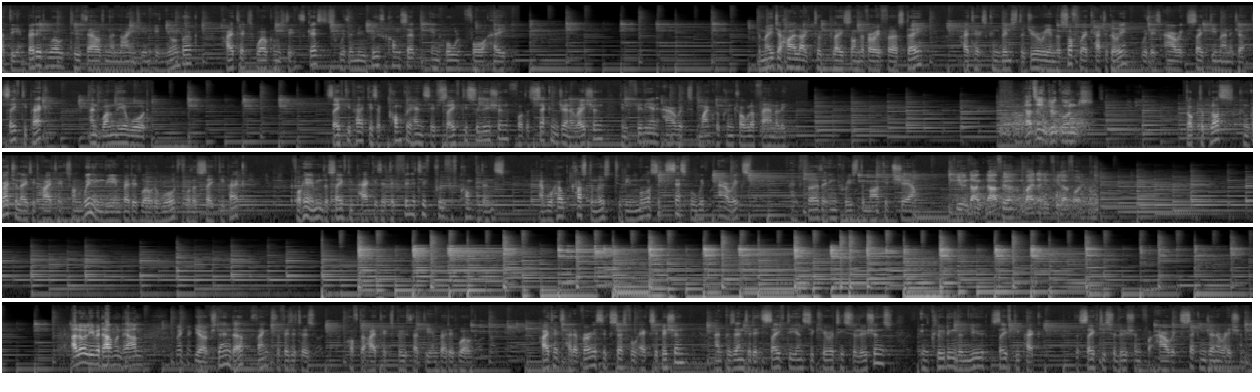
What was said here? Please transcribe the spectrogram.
At the Embedded World 2019 in Nuremberg, Hitex welcomes its guests with a new booth concept in Hall 4A. The major highlight took place on the very first day. Hitex convinced the jury in the software category with its Aurix Safety Manager SafeTpack and won the award. SafeTpack is a comprehensive safety solution for the second generation Infineon Aurix microcontroller family. Herzlichen Glückwunsch! Dr. Ploss congratulated Hitex on winning the Embedded World Award for the SafeTpack. For him, the SafeTpack is a definitive proof of competence and will help customers to be more successful with Aurix and further increase the market share. Vielen Dank dafür und weiterhin viel Erfolg. Hallo liebe Damen und Herren. Jörg Stender thanked the visitors of the Hitex booth at the Embedded World. Hitex had a very successful exhibition and presented its safety and security solutions, including the new SafeTpack, the safety solution for Aurix second generation.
